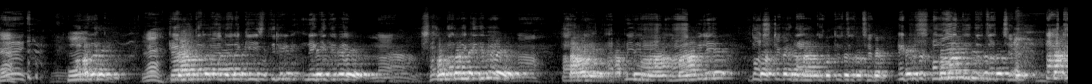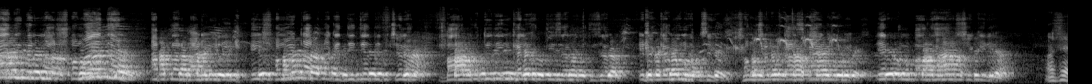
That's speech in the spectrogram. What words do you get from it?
না। হবে ময়দানে কি? স্ত্রী নেকি দেবে? সন্তান নেকি দেবে? তাহলে আপনি মাহফিলে দশ টাকা দান করতে যাচ্ছেন। একটু সময় দিতে যাচ্ছেন। টাকা দিবেন না সময় দেন। আপনার বাড়ি গেলে এই সময়টা আপনাকে দিতে দিচ্ছে না। বা প্রতিদিন খালি উঠতে যান উঠতে যান এটা কেমন হচ্ছে? সংসারের কাজ কাজ করবে এরকম বাধা আসে কিনা? আসে।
